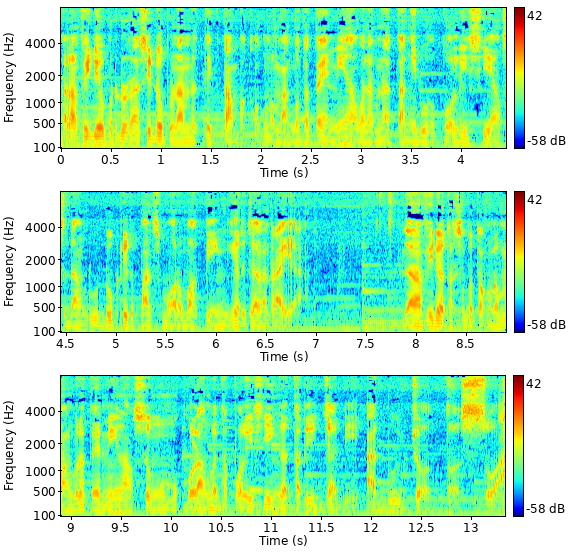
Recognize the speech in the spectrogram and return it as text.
Dalam video berdurasi 26 detik, tampak oknum anggota TNI awalnya mendatangi dua polisi yang sedang duduk di depan semua rumah pinggir jalan raya. Dalam video tersebut, oknum anggota TNI langsung memukul anggota polisi hingga terjadi adu jotos. Wah,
